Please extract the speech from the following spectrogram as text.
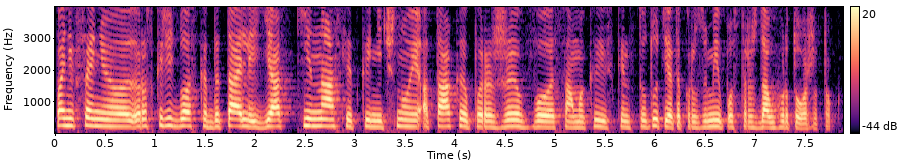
Пані Ксенію, розкажіть, будь ласка, деталі, які наслідки нічної атаки пережив е, саме Київський інститут. Я так розумію, постраждав гуртожиток.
